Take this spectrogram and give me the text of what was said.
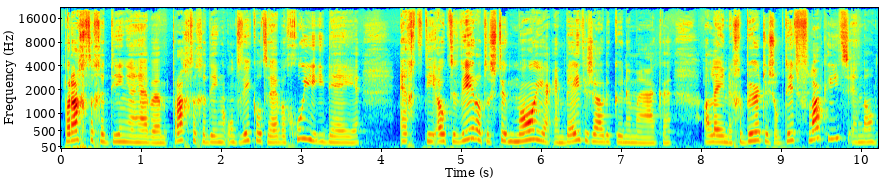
prachtige dingen hebben, prachtige dingen ontwikkeld hebben, goede ideeën. Echt, die ook de wereld een stuk mooier en beter zouden kunnen maken. Alleen er gebeurt dus op dit vlak iets en dan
